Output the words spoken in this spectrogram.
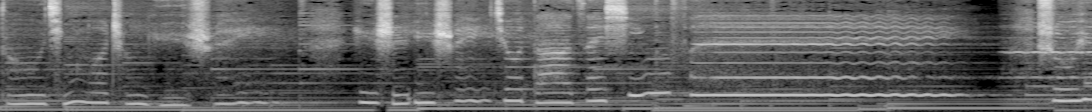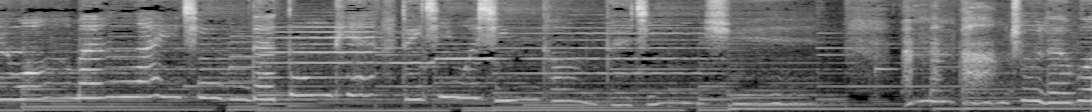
独倾落成雨水。于是雨水就打在心扉属于我们爱情的冬天堆积我心头的积雪慢慢绑住了我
